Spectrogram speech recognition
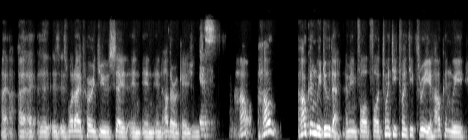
I, I, I, is, is what I've heard you say in, in, in other occasions. Yes. How how how can we do that? I mean, for for 2023, how can we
